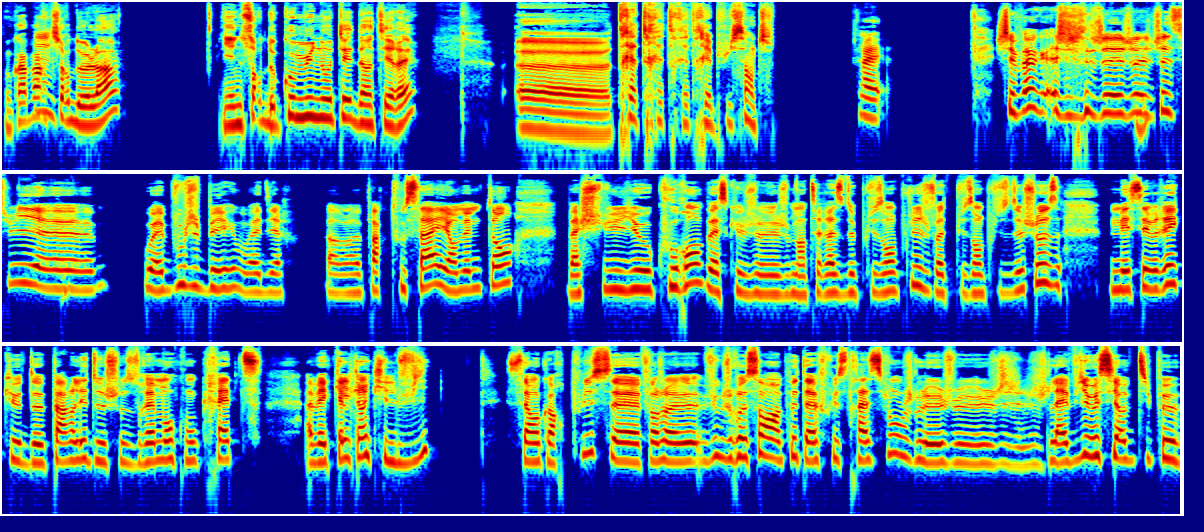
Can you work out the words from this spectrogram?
Donc à partir de là, il y a une sorte de communauté d'intérêts euh, très très très très puissante. Ouais. Je sais pas, je, je, je, suis ouais, bouche bée, on va dire, par, euh, par tout ça. Et en même temps, bah, je suis au courant parce que je, m'intéresse de plus en plus, je vois de plus en plus de choses. Mais c'est vrai que de parler de choses vraiment concrètes avec quelqu'un qui le vit, c'est encore plus. euh, Enfin, vu que je ressens un peu ta frustration, je, le, je, je, la vis aussi un petit peu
